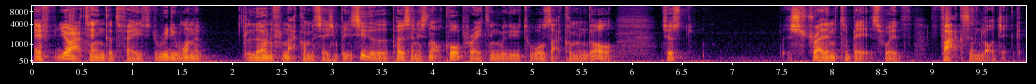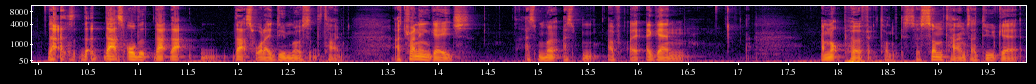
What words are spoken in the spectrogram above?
If you're acting in good faith, you really want to learn from that conversation, but you see that the other person is not cooperating with you towards that common goal, just shred them to bits with facts and logic. That's that, that's all that, that that that's what I do most of the time. I try to engage as much as i've again. I'm not perfect on this, so sometimes I do get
